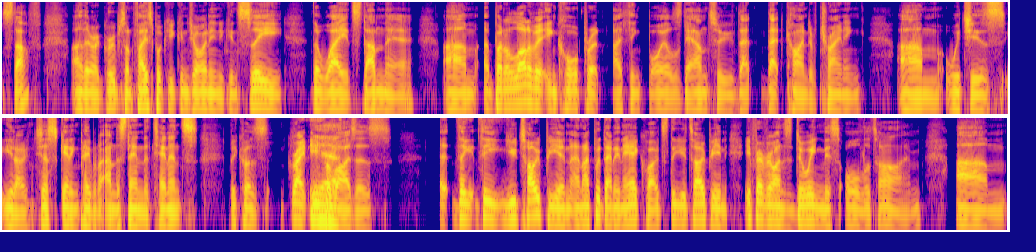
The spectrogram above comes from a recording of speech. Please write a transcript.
stuff. Uh, there are groups on Facebook you can join and you can see the way it's done there. Um, but a lot of it in corporate, I think, boils down to that, that kind of training, um, which is, you know, just getting people to understand the tenets because great improvisers the the utopian and I put that in air quotes the utopian if everyone's doing this all the time um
